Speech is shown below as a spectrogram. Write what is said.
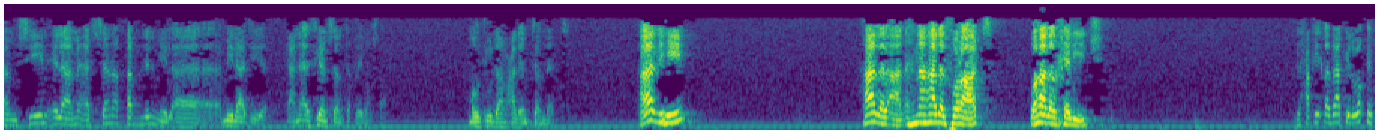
خمسين إلى مئة سنة قبل الميلادية آه، يعني ألفين سنة تقريبا صار. موجودة على الإنترنت. هذه هذا الآن. هنا هذا الفرات وهذا الخليج. الحقيقة ذاك الوقت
